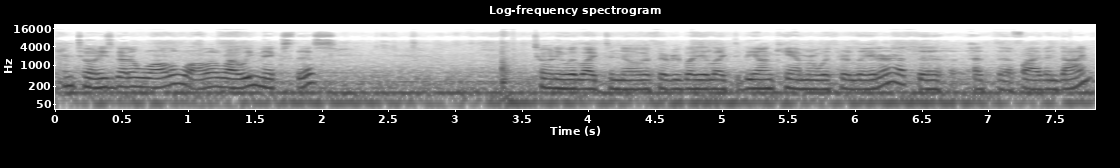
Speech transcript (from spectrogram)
and Tony's got a Walla Walla while we mix this. Tony would like to know if everybody would like to be on camera with her later at the at the five and dime.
